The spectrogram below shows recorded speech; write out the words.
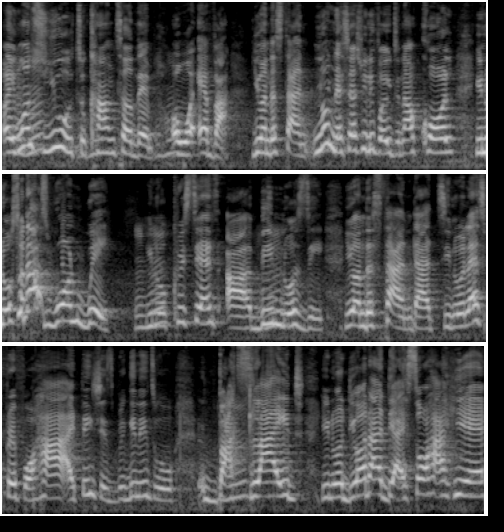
or He wants you to counsel them or whatever. You understand? Not necessarily for you to now call, you know. So that's one way. You know, Christians are being nosy. You understand that, you know, let's pray for her. I think she's beginning to backslide. You know, the other day I saw her here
